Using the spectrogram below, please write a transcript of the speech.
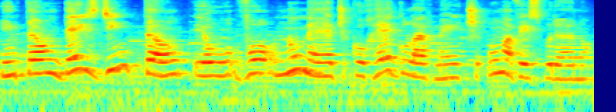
então, desde então, eu vou no médico regularmente, uma vez por ano.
